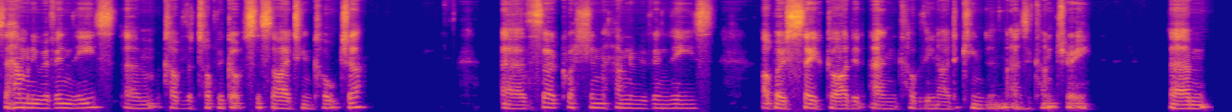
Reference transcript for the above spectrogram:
So how many within these um, cover the topic of society and culture? Uh, the third question, how many within these are both safeguarded and cover the United Kingdom as a country? Um,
